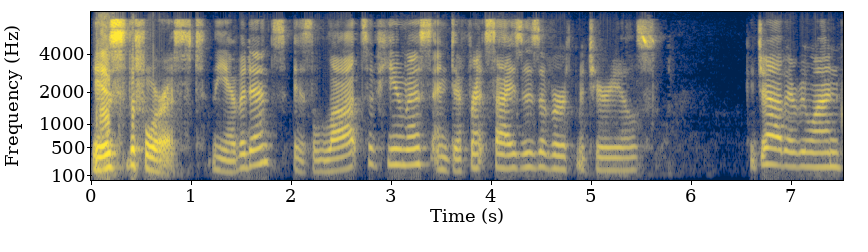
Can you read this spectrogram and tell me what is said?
is the forest. The evidence is lots of humus and different sizes of earth materials. Good job, everyone.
